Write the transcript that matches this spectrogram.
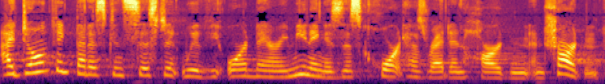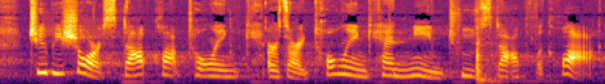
I don't think that is consistent with the ordinary meaning as this court has read in Hardin and Chardon. To be sure, stop clock tolling, or sorry, tolling can mean to stop the clock.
